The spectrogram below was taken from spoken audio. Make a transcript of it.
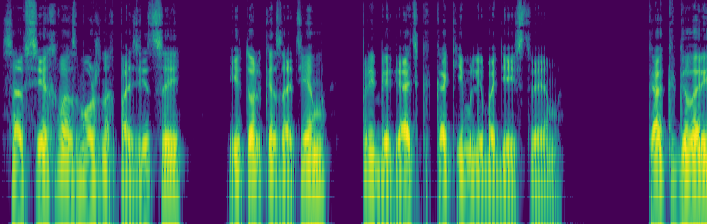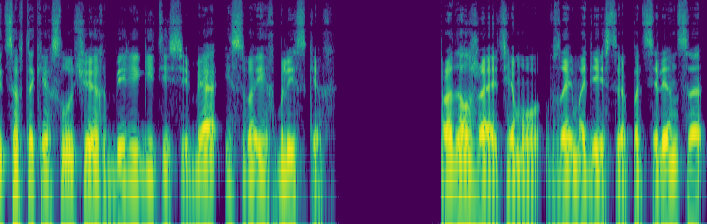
со всех возможных позиций и только затем прибегать к каким-либо действиям. Как говорится в таких случаях, берегите себя и своих близких. Продолжая тему взаимодействия подселенца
